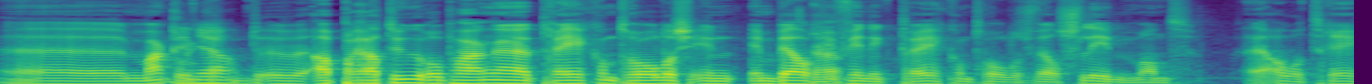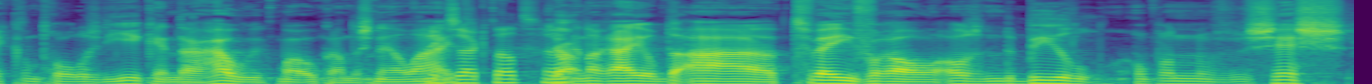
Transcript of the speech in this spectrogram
Eh, makkelijk Ja. de apparatuur ophangen, trajectcontroles. In, in België Ja. vind ik trajectcontroles wel slim, want eh, alle trajectcontroles die ik ken, daar hou ik me ook aan de snelheid. Exact dat. Ja. En dan rij je op de A2 vooral als een debiel op een zes,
